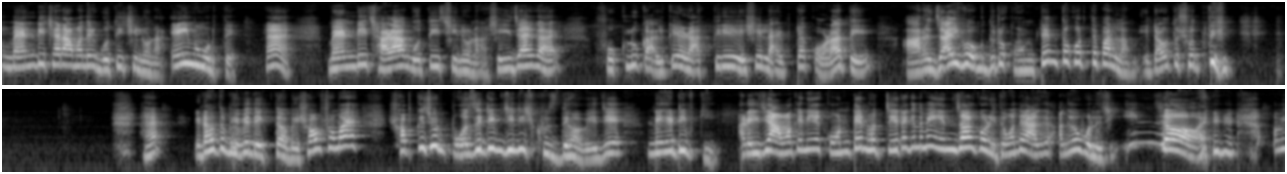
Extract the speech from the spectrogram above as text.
ম্যান্ডি ছাড়া আমাদের গতি ছিল না, এই মুহূর্তে হ্যাঁ? ম্যান্ডি ছাড়া গতি ছিল না। সেই জায়গায় ফকলু কালকে রাত্রিরে এসে লাইভটা করাতে, আর যাই হোক, দুটো কন্টেন্ট তো করতে পারলাম, এটাও তো সত্যি। হ্যাঁ? এটাও তো ভেবে দেখতে হবে। সব সময় সব কিছুর পজিটিভ জিনিস খুঁজতে হবে, যে নেগেটিভ কি? আর এই যে আমাকে নিয়ে কন্টেন্ট হচ্ছে, এটা কিন্তু আমি এনজয় করি, তোমাদের আগে, আগেও বলেছি এনজয় আমি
